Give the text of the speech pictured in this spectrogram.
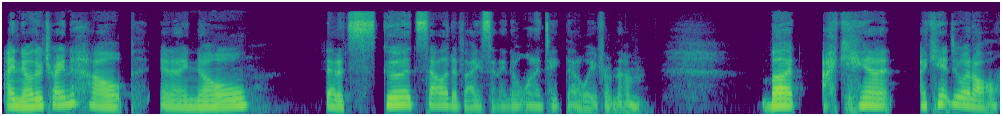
I know they're trying to help and I know that it's good, solid advice, and I don't want to take that away from them. But I can't I can't do it all,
